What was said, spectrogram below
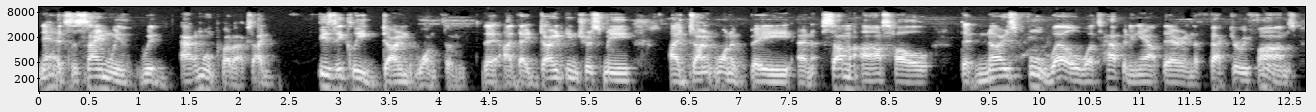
Now, it's the same with with animal products. I physically don't want them. They, I, they don't interest me. I don't want to be an some asshole that knows full well what's happening out there in the factory farms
